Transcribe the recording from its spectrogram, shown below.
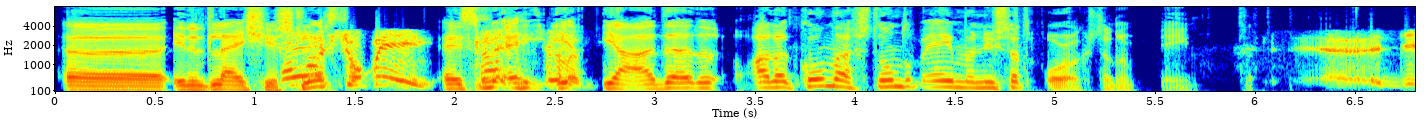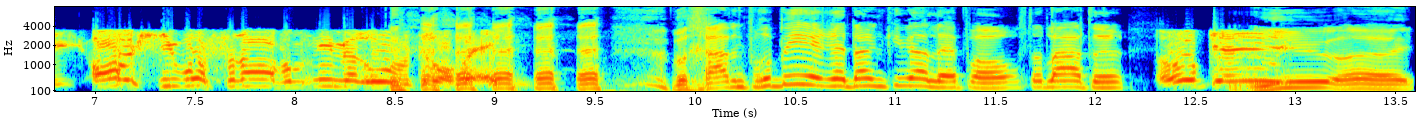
eh, in het lijstje Orks slecht. op één. eh, ja, de, de Anaconda stond op één, maar nu staat Orks dan op één. Die Orks die wordt vanavond niet meer overtroffen. We gaan het proberen. Dankjewel, hè, Paul. Tot later. Oké. Joe, hoi.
